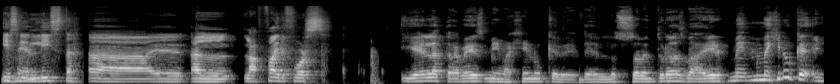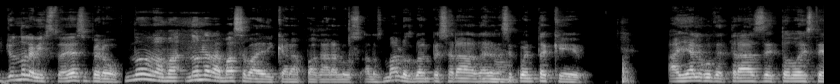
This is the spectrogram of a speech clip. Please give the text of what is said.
y se enlista a, eh, al- la Fire Force. Y él a través, me imagino que de, de los- sus aventuras va a ir. Me, me imagino que yo no lo he visto, ¿eh? pero no, nada más- no nada más se va a dedicar a pagar a los, a los malos. Va a empezar a darse No. cuenta que hay algo detrás de todo este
